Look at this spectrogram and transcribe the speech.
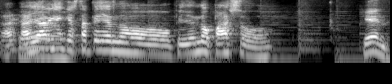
Hay alguien que está pidiendo, pidiendo paso. ¿Quién?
